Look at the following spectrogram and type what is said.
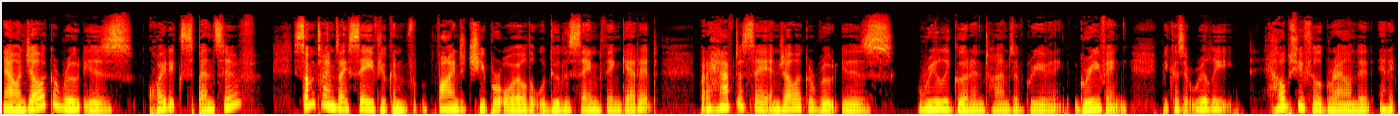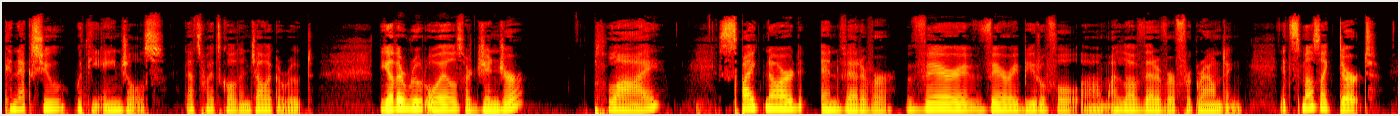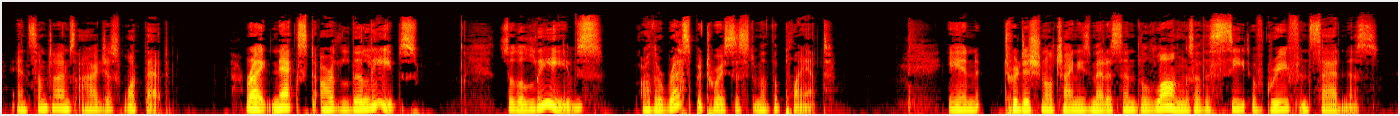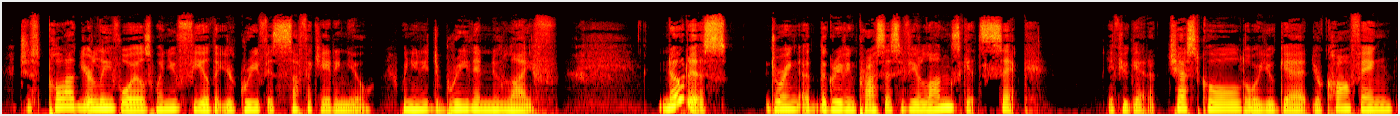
Now, Angelica root is quite expensive. Sometimes I say if you can find a cheaper oil that will do the same thing, get it. But I have to say, Angelica root is really good in times of grieving, grieving because it really helps you feel grounded and it connects you with the angels. That's why it's called Angelica root. The other root oils are ginger, plai, spikenard, and vetiver. Very, very beautiful. Um, I love vetiver for grounding. It smells like dirt, and sometimes I just want that. Right, next are the leaves. So the leaves are the respiratory system of the plant. In traditional Chinese medicine, the lungs are the seat of grief and sadness. Just pull out your leaf oils when you feel that your grief is suffocating you, when you need to breathe in new life. Notice during uh, the grieving process, if your lungs get sick, if you get a chest cold or you get you're coughing,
